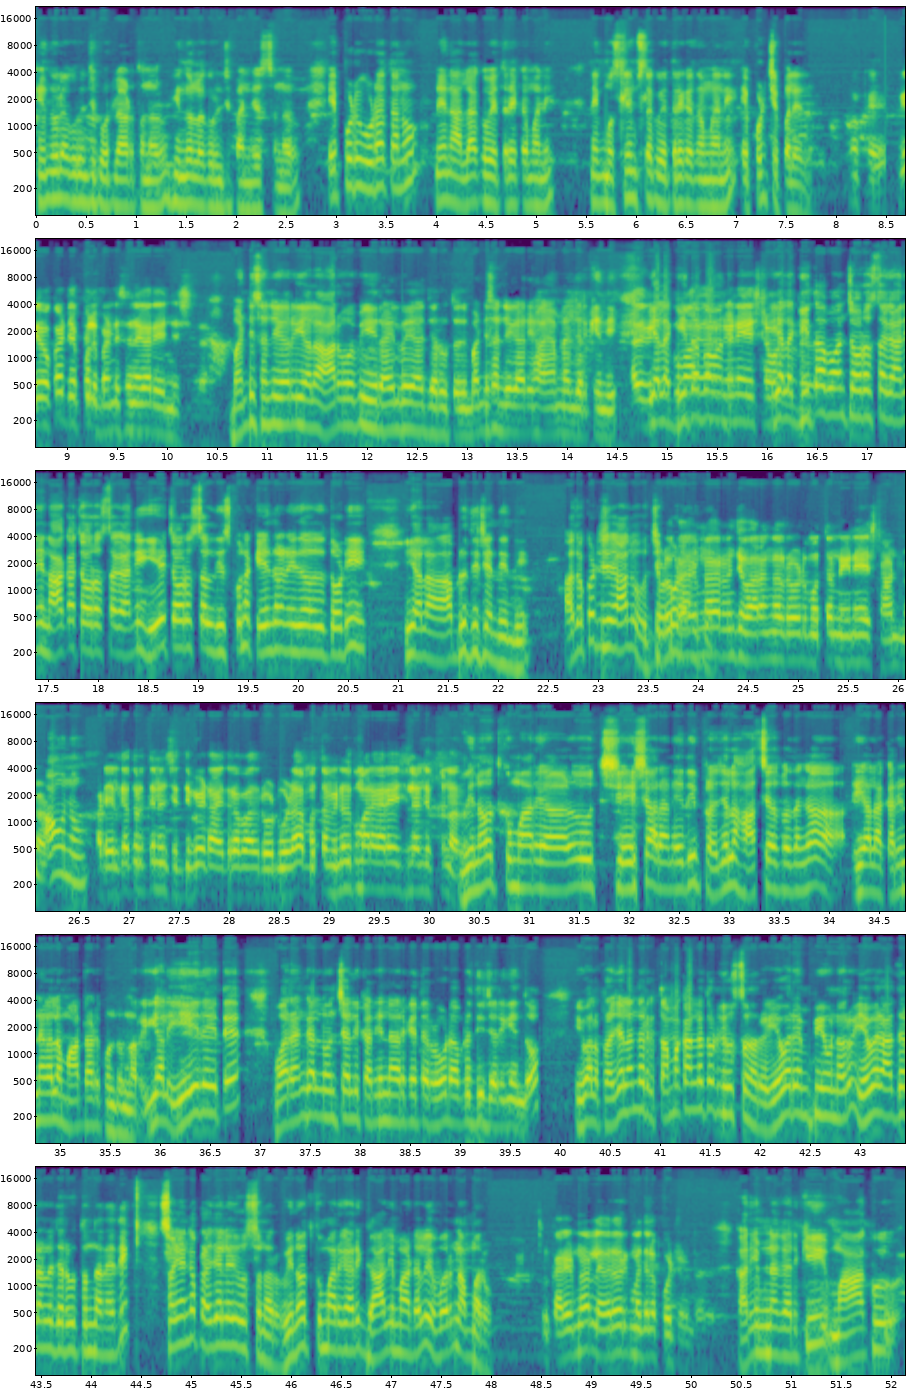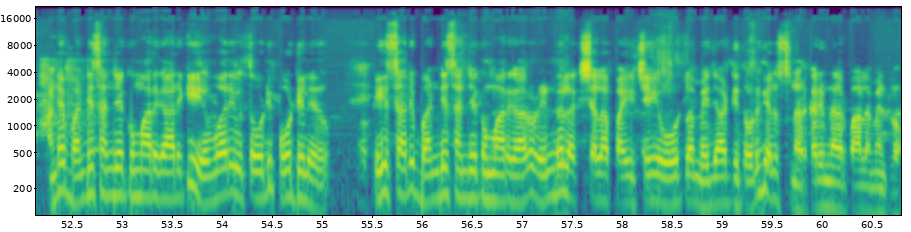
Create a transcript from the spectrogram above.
హిందువుల గురించి కొట్లాడుతున్నారు హిందువుల గురించి పనిచేస్తున్నారు. ఎప్పుడు కూడా తను నేను అల్లాకు వ్యతిరేకమని నేను ముస్లిమ్స్లకు వ్యతిరేకమని ఎప్పుడు చెప్పలేదు. ఓకే. మీరు ఒకటి చెప్పాలి బండి సంజయ్ గారు ఏం చేసిండ్రు? బండి సంజయ్ గారు ఇలా ఆర్ఓబి రైల్వే జరుగుతుంది. బండి సంజయ్ గారి హయాంలో జరిగింది. ఇలా గీతా భవన్ చేసిన ఇలా గీతా భవన్ చౌరస్తా గానీ నాకా చౌరస్తా గానీ ఏ చౌరస్తాలు తీసుకున్న కేంద్ర నిధులతోటి ఇలా అభివృద్ధి చెందింది. అదొకటి చాలు కరీంనగర్ నుంచి వరంగల్ రోడ్ మొత్తం నేనే అంటున్నాడు అవును. అటు ఎల్కతుర్తి నుంచి సిద్దిపేట హైదరాబాద్ రోడ్ కూడా మొత్తం వినోద్ కుమార్ గారే చేసిల్లని చెప్తున్నారు. వినోద్ కుమార్ గారు చేశారనేది ప్రజలు హాస్యాస్పదంగా ఇవాళ కరీంనగర్లో మాట్లాడుకుంటున్నారు. ఇవాళ ఏదైతే వరంగల్ నుంచి వెళ్ళి కరీంనగర్కి అయితే రోడ్ అభివృద్ధి జరిగిందో ఇవాళ ప్రజలందరూ తమ కళ్ళతో చూస్తున్నారు. ఎవరు ఎంపీ ఉన్నారు ఎవరి ఆధ్వర్యంలో జరుగుతుంది అనేది స్వయంగా ప్రజలే చూస్తున్నారు. వినోద్ కుమార్ గారి గాలి మాటలు ఎవరు నమ్మరు. ఇప్పుడు కరీంనగర్లో ఎవరెవరికి మధ్యలో పోటీ ఉంటుంది? కరీంనగర్కి మాకు అంటే బండి సంజయ్ కుమార్ గారికి ఎవరి తోటి పోటీ లేదు. ఈసారి బండి సంజయ్ కుమార్ గారు రెండు లక్షల పై చేయి ఓట్ల మెజార్టీ తోటి గెలుస్తున్నారు కరీంనగర్ పార్లమెంట్లో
